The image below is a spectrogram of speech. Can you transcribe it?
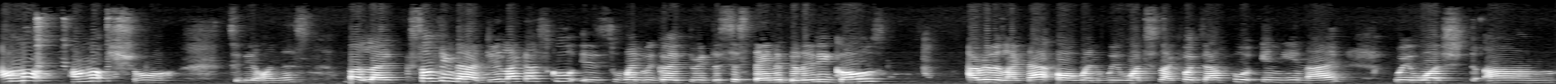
I'm not I'm not sure to be honest. But like something that I do like at school is when we go through the sustainability goals. I really like that. Or when we watch like for example in year nine we watched um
